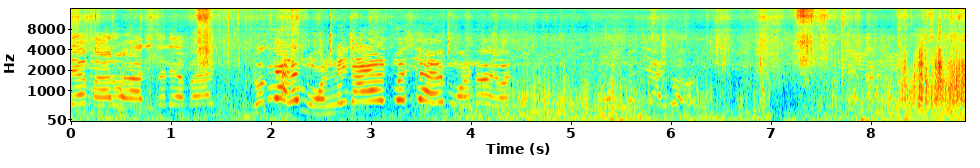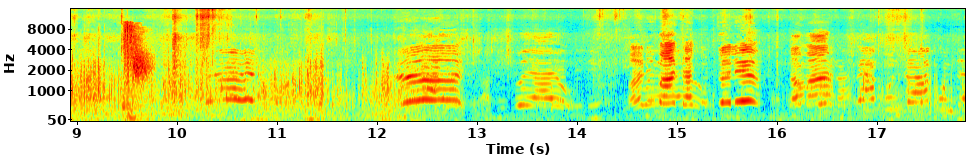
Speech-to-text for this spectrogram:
લે મારો હારી તો લે બાજ. છોકરા અરે મોન લઈને આયા તો છે આ મોન આવ્યો. મોન નથી આવ્યો. આ આયો આની માથાકૂટ ચાલે તમાર? આ કોણ કોણ છે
